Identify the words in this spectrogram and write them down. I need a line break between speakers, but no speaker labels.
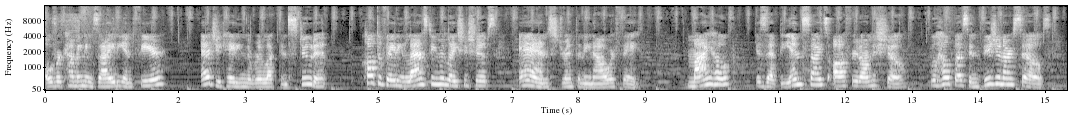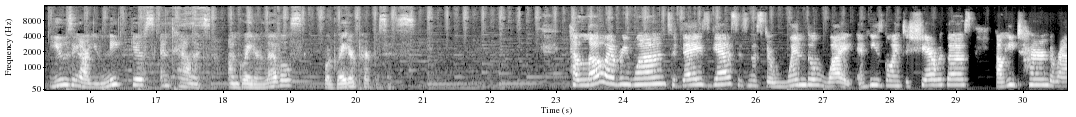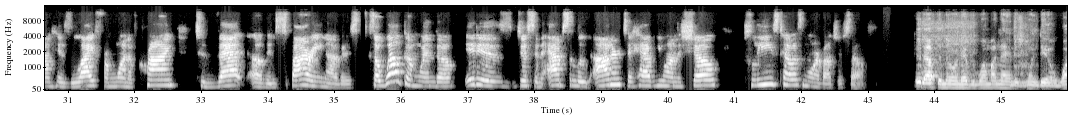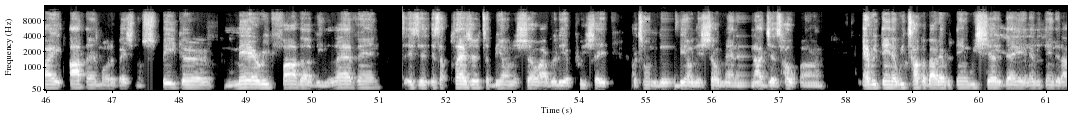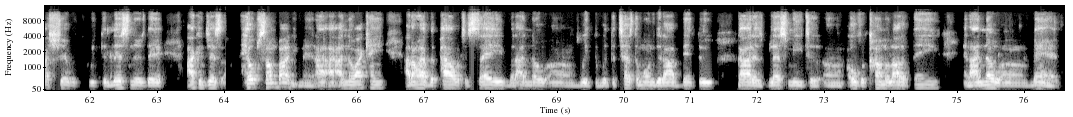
overcoming anxiety and fear, educating the reluctant student, cultivating lasting relationships, and strengthening our faith. My hope is that the insights offered on the show will help us envision ourselves using our unique gifts and talents on greater levels for greater purposes. Hello, everyone. Today's guest is Mr. Wendell White, and he's going to share with us how he turned around his life from one of crime to that of inspiring others. So, welcome, Wendell. It is just an absolute honor to have you on the show. Please tell us more about yourself.
Good afternoon, everyone. My name is Wendell White, author and motivational speaker, married, father of 11. It's, it's a pleasure to be on the show. I really appreciate opportunity to be on this show, man. And I just hope um, everything that we talk about, everything we share today, and everything that I share with, with the listeners, that I can just help somebody, man. I, I know I can't, I don't have the power to save, but I know um, with with the testimony that I've been through, God has blessed me to um, overcome a lot of things, and I know, um, man.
